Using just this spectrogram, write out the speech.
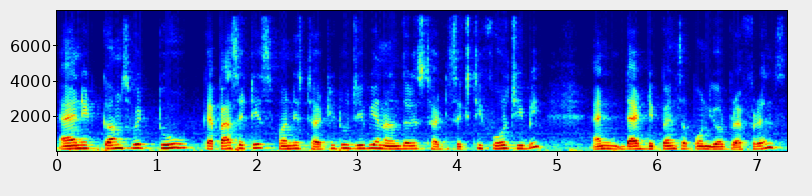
And it comes with two capacities one is 32 GB and another is 30 64 GB and that depends upon your preference.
